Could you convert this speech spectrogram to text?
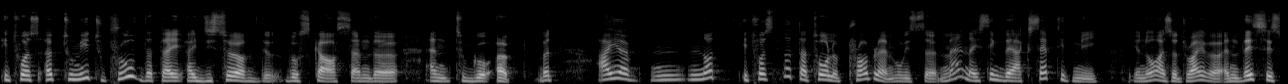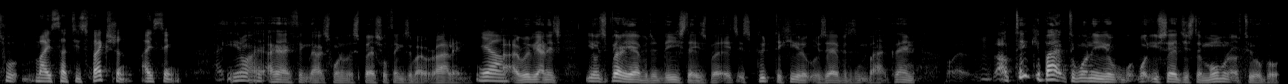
it was up to me to prove that I, I deserved the, those cars and uh, and to go up. But I have not. It was not at all a problem with uh, men. I think they accepted me, you know, as a driver, and this is w- my satisfaction. I think. You know, I, I think that's one of the special things about rallying. Yeah. I, I really, and it's you know, it's very evident these days, but it's, it's good to hear it was evident back then. I'll take you back to one of your what you said just a moment or two ago.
